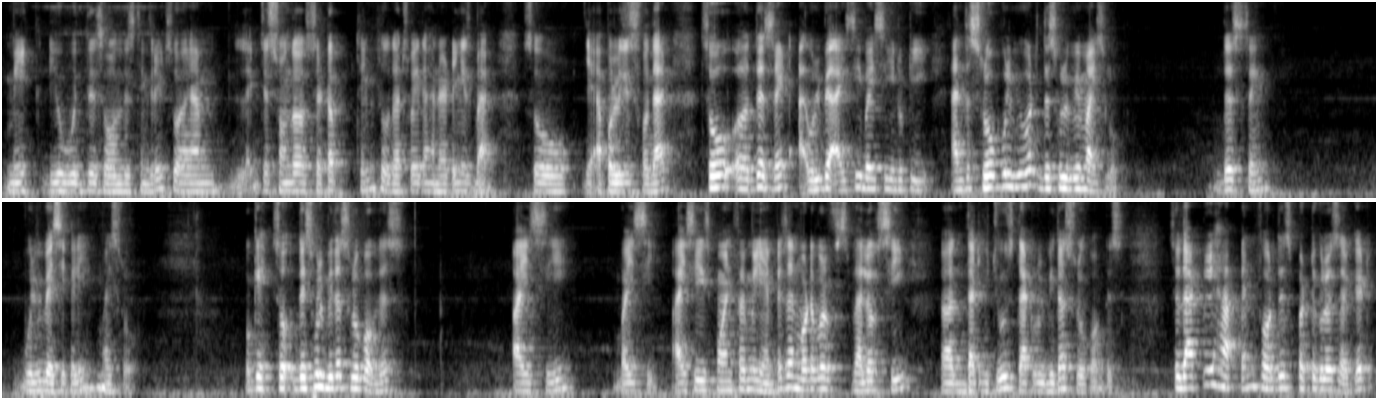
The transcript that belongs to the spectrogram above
make do with this all these things right? So i am like just on the setup thing so that's why the handwriting is bad. So yeah apologies for that. So uh, this right I will be ic by c into t and the slope will be what? This will be my slope. This thing will be basically my slope. Okay so this will be the slope of this ic by c. Ic is 0.5 milliamperes and whatever value of c uh, that you choose that will be the slope of this. So that will happen for this particular circuit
